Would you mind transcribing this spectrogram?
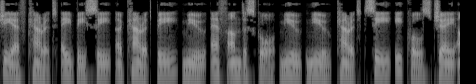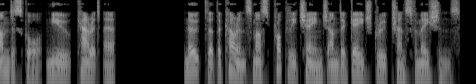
gf caret abc a caret b mu f underscore mu nu caret c equals j underscore nu caret a. Note that the currents must properly change under gauge group transformations.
